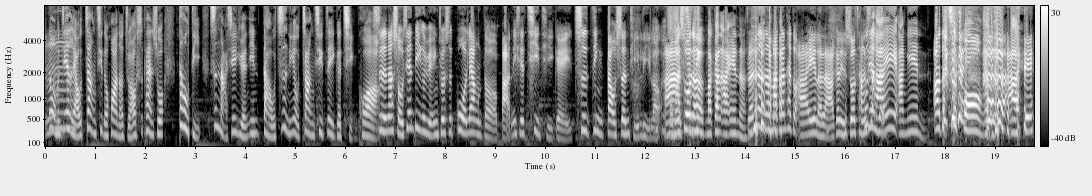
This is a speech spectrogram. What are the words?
那我们今天聊胀气的话呢，主要是看说到底是哪些原因导致你有胀气这一个情况。是，那首先第一个原因就是过量的把那些气体给吃进到身体里了。我们说的马干阿 N 啊，真的的马干太多阿 A 了啦。跟你说，常见的 阿 A 阿 N 啊，对，是风 R A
